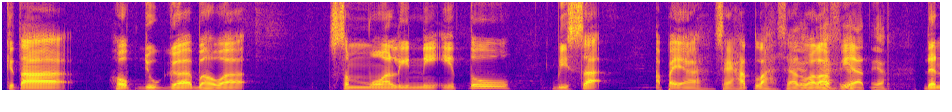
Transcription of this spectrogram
kita hope juga bahwa semua lini itu bisa apa ya sehat lah sehat Iya, iya, walafiat iya, iya. Dan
